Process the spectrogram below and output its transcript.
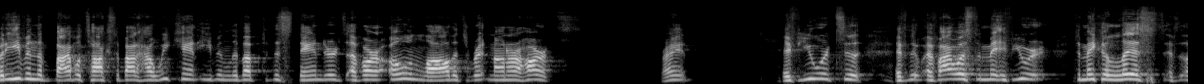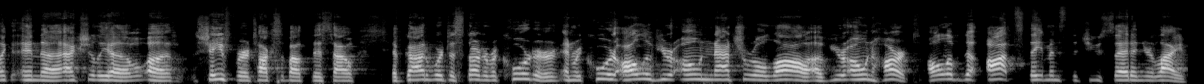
but even the Bible talks about how we can't even live up to the standards of our own law that's written on our hearts, right? If you were to, if, if I was to make, if you were to make a list, if like, and uh, actually, uh, uh, Schaeffer talks about this, how if God were to start a recorder and record all of your own natural law of your own heart, all of the ought statements that you said in your life,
